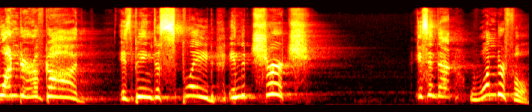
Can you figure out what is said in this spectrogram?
wonder of God is being displayed in the church. Isn't that wonderful?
